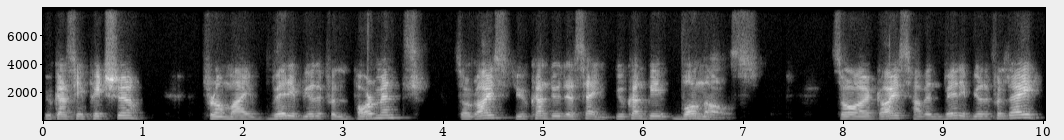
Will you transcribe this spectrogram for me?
you can see picture from my very beautiful apartment. So guys, you can do the same. You can be one else. So uh, guys, have a very beautiful day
